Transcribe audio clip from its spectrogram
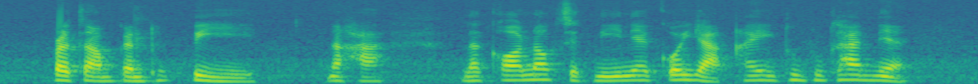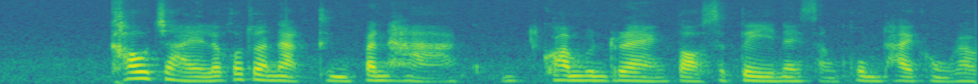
ำประจำกันทุกปีนะคะ แล้วก็นอกจากนี้เนี่ยก็อยากให้ทุก ๆ ท่านเนี่ย เข้าใจแล้วก็ตระหนักถึงปัญหาความรุนแรงต่อสตรีในสังคมไทยของเรา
